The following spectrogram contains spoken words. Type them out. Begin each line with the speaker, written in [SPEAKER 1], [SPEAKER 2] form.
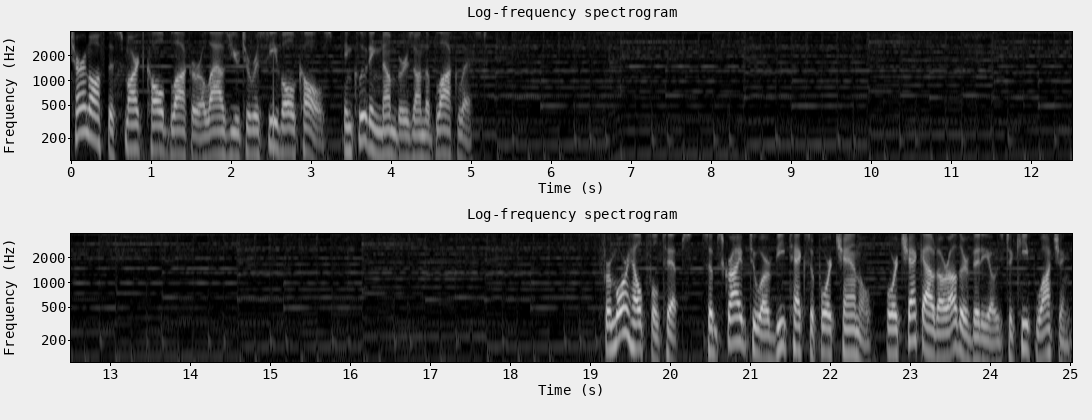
[SPEAKER 1] Turn off the smart call blocker allows you to receive all calls, including numbers on the block list. For more helpful tips, subscribe to our VTech support channel or check out our other videos to keep watching.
